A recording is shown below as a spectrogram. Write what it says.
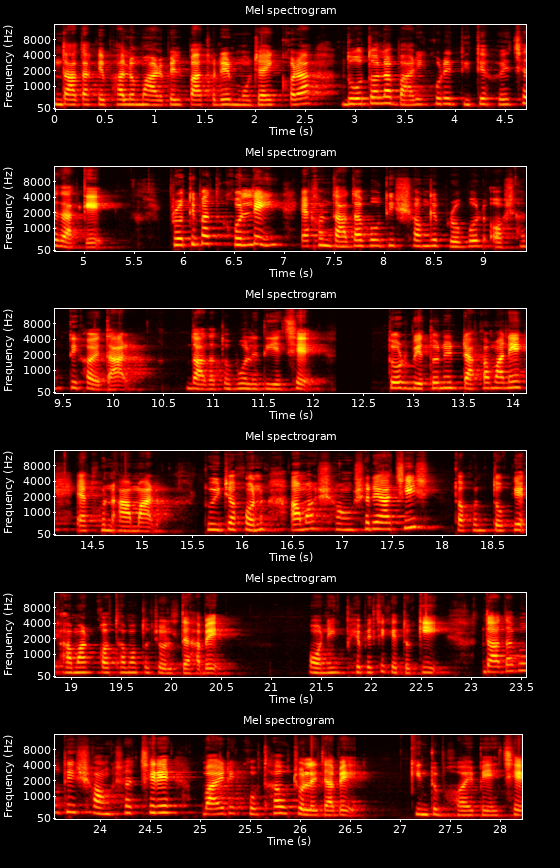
দাদাকে ভালো মার্বেল পাথরের মোজাইক করা দোতলা বাড়ি করে দিতে হয়েছে তাকে। প্রতিবাদ করলেই এখন দাদা বৌদির সঙ্গে প্রবল অশান্তি হয় তার। দাদা তো বলে দিয়েছে, তোর বেতনের টাকা মানে এখন আমার। তুই যখন আমার সংসারে আছিস, তখন তোকে আমার কথা মতো চলতে হবে। অনেক ভেবেছে কি দাদা বৌদির সংসার ছেড়ে বাইরে কোথাও চলে যাবে, কিন্তু ভয় পেয়েছে।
